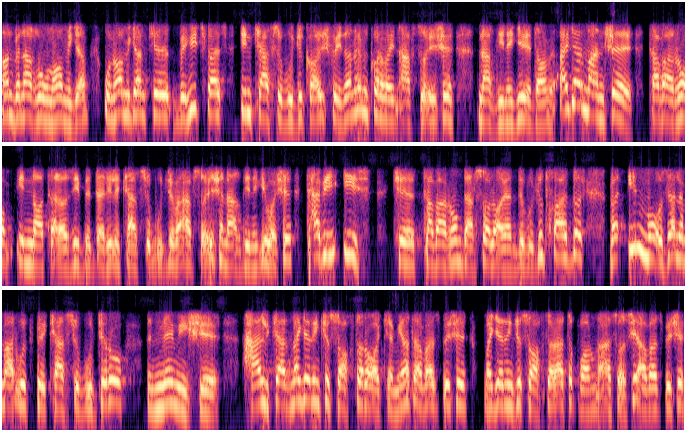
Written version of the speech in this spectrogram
من به نقل اونها میگم. اونها میگن که به هیچ وجه این کسر بودجه کاهش پیدا نمی‌کنه و این افزایش نقدینگی ادامه. اگر منشه تورم این ناترازی به دلیل کسر بودجه و افزایش نقدینگی باشه طبیعی است. که تورم در سال آینده وجود خواهد داشت و این معضل مربوط به کسر بودجه رو نمیشه حل کرد مگر اینکه ساختار حاکمیت عوض بشه مگر اینکه ساختار حتی قانون اساسی عوض بشه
